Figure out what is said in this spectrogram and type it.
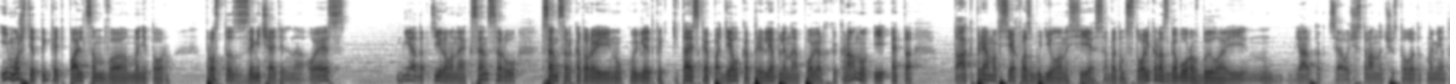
и можете тыкать пальцем в монитор. Просто замечательно. OS не адаптированная к сенсору. Сенсор, который ну, выглядит как китайская поделка, прилепленная поверх к экрану. И это так прямо всех возбудило на CS. Об этом столько разговоров было. И ну, я как-то себя очень странно чувствовал в этот момент.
